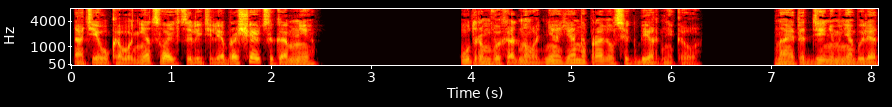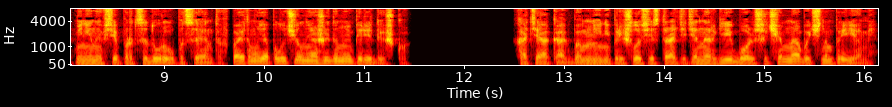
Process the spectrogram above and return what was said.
а те, у кого нет своих целителей, обращаются ко мне. Утром выходного дня я направился к Бердникову. На этот день у меня были отменены все процедуры у пациентов, поэтому я получил неожиданную передышку. Хотя, как бы мне не пришлось истратить энергии больше, чем на обычном приеме.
